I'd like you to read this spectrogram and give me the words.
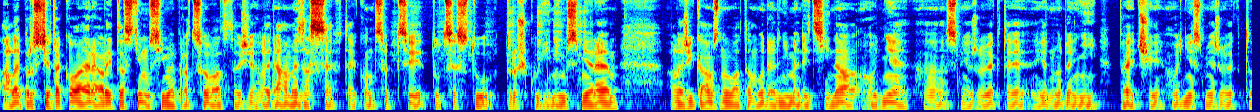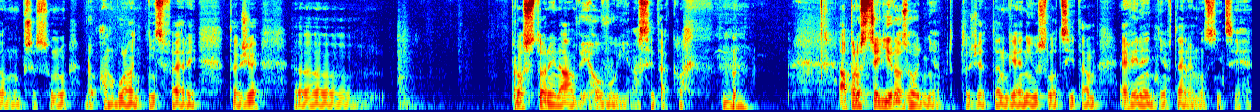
ale prostě taková je realita, s tím musíme pracovat, takže hledáme zase v té koncepci tu cestu trošku jiným směrem ale říkám znova, ta moderní medicína hodně eh, směřuje k té jednodenní péči, hodně směřuje k tomu přesunu do ambulantní sféry, takže eh, prostory nám vyhovují, asi takhle. Hmm. A prostředí rozhodně, protože ten genius loci tam evidentně v té nemocnici je.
